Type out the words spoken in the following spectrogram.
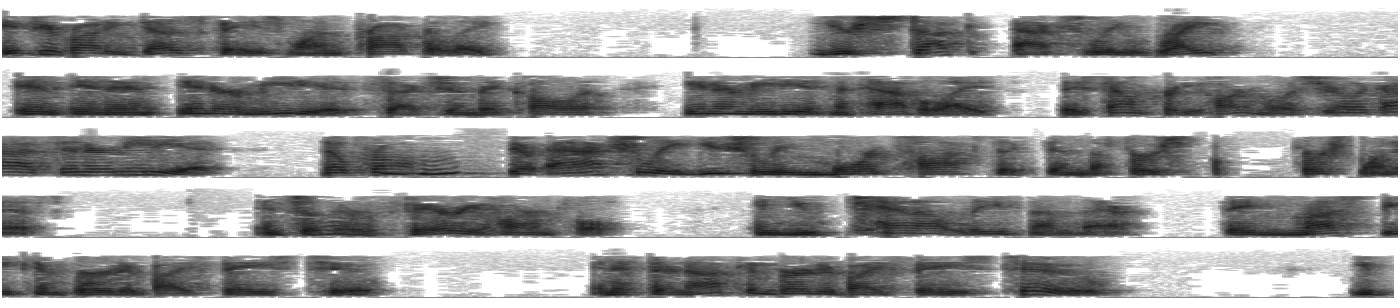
if your body does phase one properly, you're stuck actually right in, in an intermediate section. They call it intermediate metabolites. They sound pretty harmless. You're like, ah, it's intermediate. No problem. They're actually usually more toxic than the first, first one is. And so they're very harmful and you cannot leave them there. They must be converted by phase two. And if they're not converted by phase two, you,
